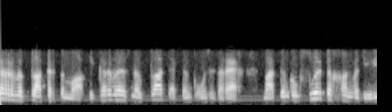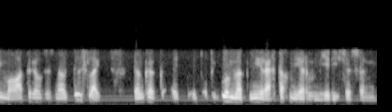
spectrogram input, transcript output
kurwe platter te maak. Die kurwe is nou plat, ek dink ons is reg, maar ek dink om voort te gaan met hierdie maatreëls is nou toesluit dink ek het, het op die oomblik nie regtig meer mediese sin nie.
